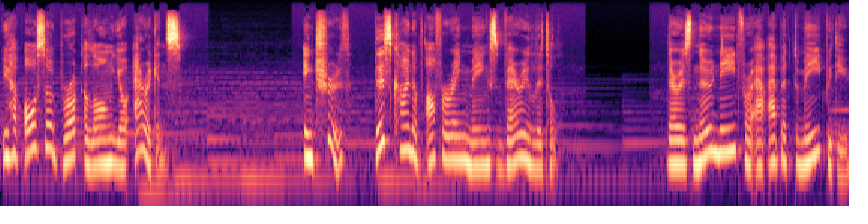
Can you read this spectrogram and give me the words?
you have also brought along your arrogance. In truth, this kind of offering means very little. There is no need for our abbot to meet with you.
